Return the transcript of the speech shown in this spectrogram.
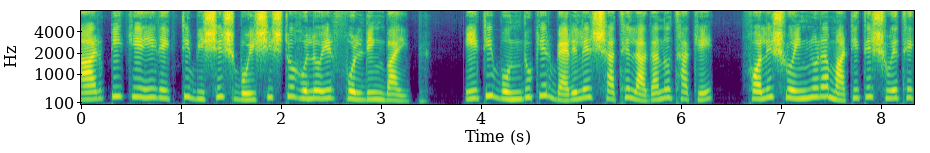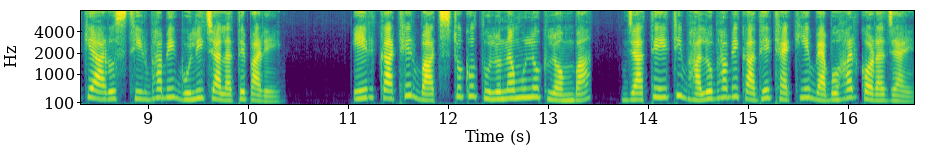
আরপিকে এর একটি বিশেষ বৈশিষ্ট্য হল এর ফোল্ডিং বাইক এটি বন্দুকের ব্যারেলের সাথে লাগানো থাকে, ফলে সৈন্যরা মাটিতে শুয়ে থেকে আরও স্থিরভাবে গুলি চালাতে পারে। এর কাঠের বাটস্টকও তুলনামূলক লম্বা, যাতে এটি ভালোভাবে কাঁধে ঠেকিয়ে ব্যবহার করা যায়।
